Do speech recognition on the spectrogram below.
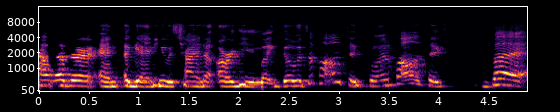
However, and again, he was trying to argue, like, go into politics, go into politics. But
